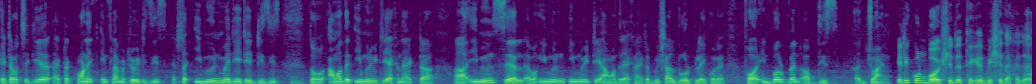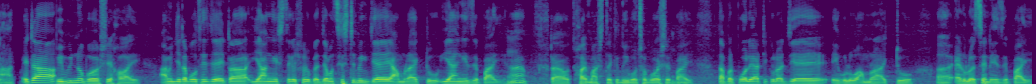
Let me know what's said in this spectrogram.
এটা হচ্ছে গিয়ে একটা ক্রনিক ইনফ্লামেটরি ডিজিজ একটা ইমিউন মেডিয়েটেড ডিজিজ তো আমাদের ইমিউনিটি এখানে একটা ইমিউন সেল এবং ইমিউন ইমিউনিটি আমাদের এখানে একটা বিশাল রোল প্লে করে for involvement of this joint এটি কোন বয়সীদের থেকে বেশি দেখা যায়? এটা বিভিন্ন বয়সে হয় আমি যেটা বলছি যে এটা ইয়াং এজ থেকে শুরু করে যেমন সিস্টেমিক যে আমরা একটু ইয়াং এজে পাই হ্যাঁ? এটা ছয় মাস থেকে দুই বছর বয়সে পাই। তারপর পলিআর্টিকুলার যে এগুলো আমরা একটু অ্যাডোলেসেন্ট এজে পাই।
